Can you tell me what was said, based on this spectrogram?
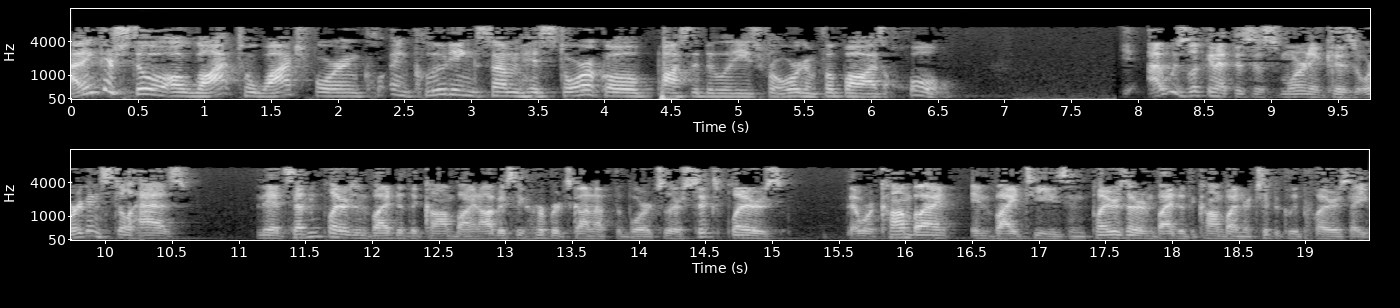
I think there's still a lot to watch for, inc- including some historical possibilities for Oregon football as a whole. I was looking at this this morning because Oregon still has they had seven players invited to the combine. Obviously, Herbert's gone off the board, so there's six players that were combine invitees, and players that are invited to the combine are typically players that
